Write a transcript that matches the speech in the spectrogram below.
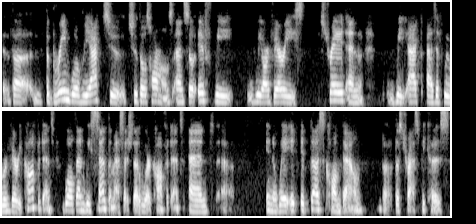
the the brain will react to to those hormones. And so if we we are very straight and we act as if we were very confident, well, then we send the message that we're confident, and uh, in a way, it, it does calm down the, the stress because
